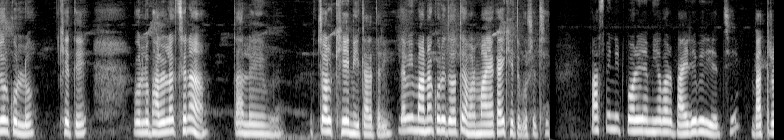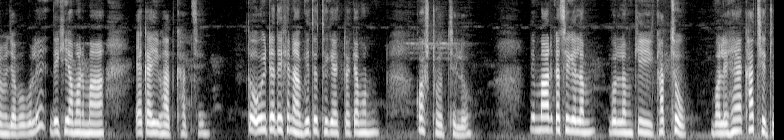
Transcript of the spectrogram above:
জোর করল খেতে। বলল, ভালো লাগছে না? তাহলে চল খেয়ে নিই তাড়াতাড়ি। আমি মানা করে দেওয়াতে আমার মা একাই খেতে বসেছে। পাঁচ মিনিট পরে আমি আবার বাইরে বেরিয়েছি। বাথরুমে যাব বলে দেখি আমার মা একাই ভাত খাচ্ছে। তো ওইটা দেখে না, ভেতর থেকে একটা কেমন কষ্ট হচ্ছিল। মার কাছে গেলাম, বললাম, কি, খাচ্ছ? বলে হ্যাঁ খাচ্ছি তো,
